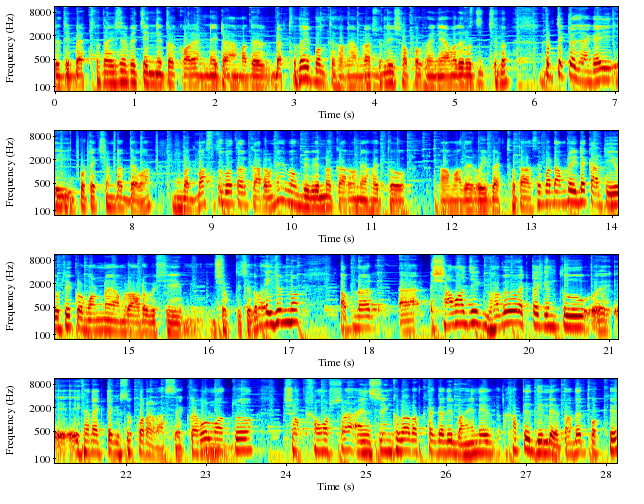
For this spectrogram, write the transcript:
যদি ব্যর্থতা হিসেবে চিহ্নিত করেন, এটা আমাদের ব্যর্থতাই বলতে হবে। আমরা আসলে সফল হইনি, আমাদের উচিত ছিল প্রত্যেকটা জায়গায় এই প্রোটেকশনটা দেওয়া। বাট বাস্তবতার কারণে এবং বিভিন্ন কারণে হয়তো আমাদের ওই ব্যর্থতা আছে। বাট আমরা এটা কাটিয়ে উঠে ক্রমান্বয়ে আমরা আরও বেশি শক্তি শক্তিশালী। এই জন্য আপনার সামাজিক ভাবেও একটা কিন্তু এখানে একটা কিছু করার আছে। কেবলমাত্র সব সমস্যা আইন শৃঙ্খলা রক্ষাকারী বাহিনীর হাতে দিলে তাদের পক্ষে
